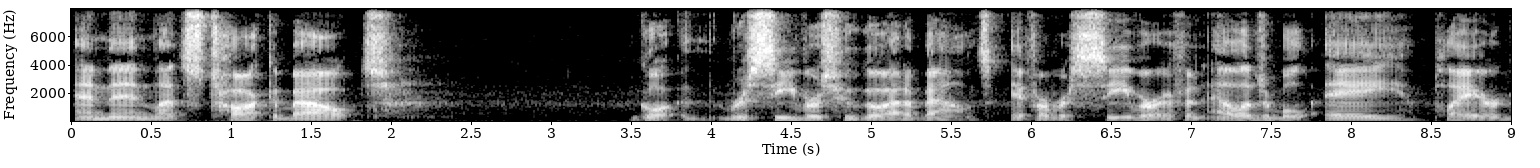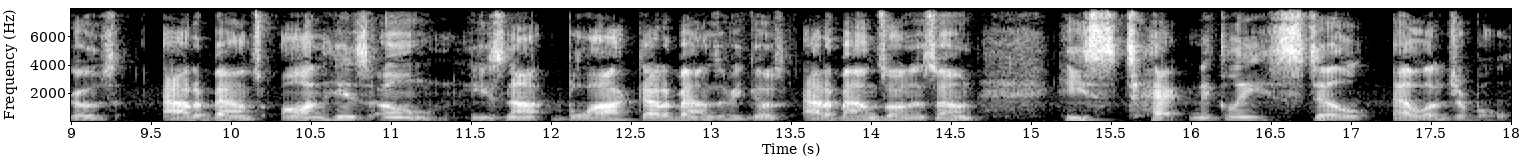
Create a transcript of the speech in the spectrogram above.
and then let's talk about go, receivers who go out of bounds. If a receiver, if an eligible A player goes out of bounds on his own, he's not blocked out of bounds. If he goes out of bounds on his own, he's technically still eligible,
